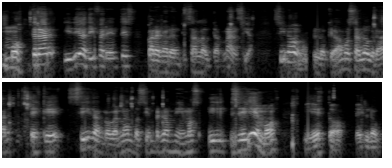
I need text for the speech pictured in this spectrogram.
mostrar ideas diferentes para garantizar la alternancia. Si no, lo que vamos a lograr es que sigan gobernando siempre los mismos y lleguemos, y esto es lo,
